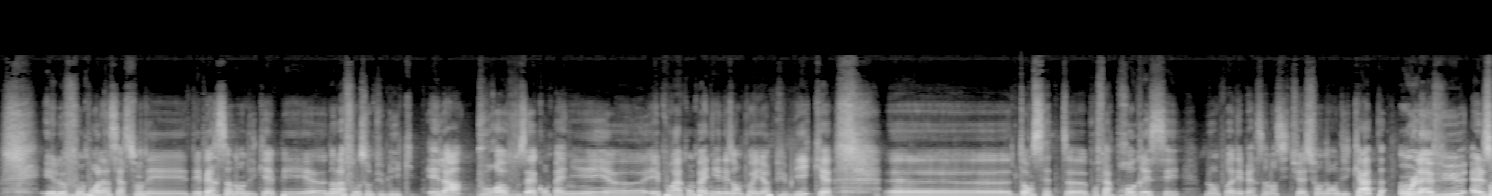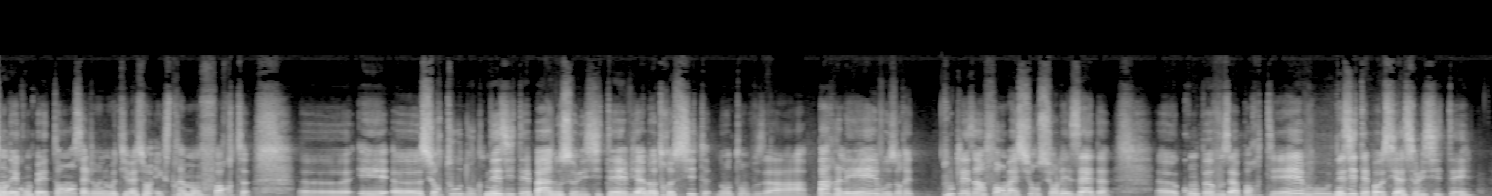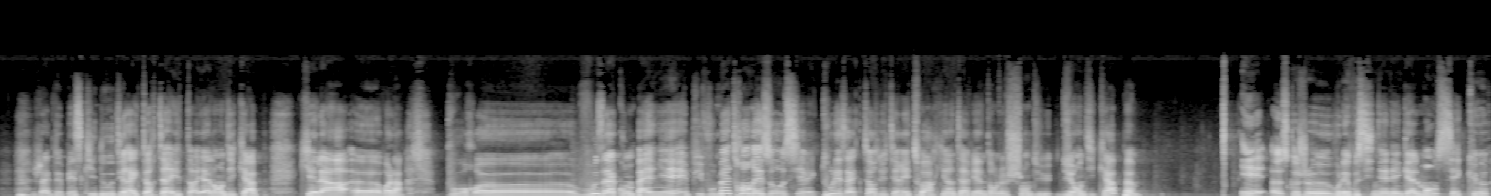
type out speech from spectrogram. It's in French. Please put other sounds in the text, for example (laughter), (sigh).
Et le Fonds pour l'insertion des, personnes handicapées euh, dans la fonction publique est là pour euh, vous accompagner euh, et pour accompagner les employeurs publics dans cette, pour faire progresser l'emploi des personnes en situation de handicap. On l'a vu, elles ont des compétences, elles ont une motivation extrêmement forte. et surtout, donc n'hésitez pas à nous solliciter via notre site dont on vous a parlé. Vous aurez toutes les informations sur les aides euh, qu'on peut vous apporter. Vous n'hésitez pas aussi à solliciter Jacques de Pesquidou, directeur territorial handicap, qui est là euh, voilà, pour euh, vous accompagner et puis vous mettre en réseau aussi avec tous les acteurs du territoire qui interviennent dans le champ du, du handicap. Et ce que je voulais vous signaler également, c'est que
